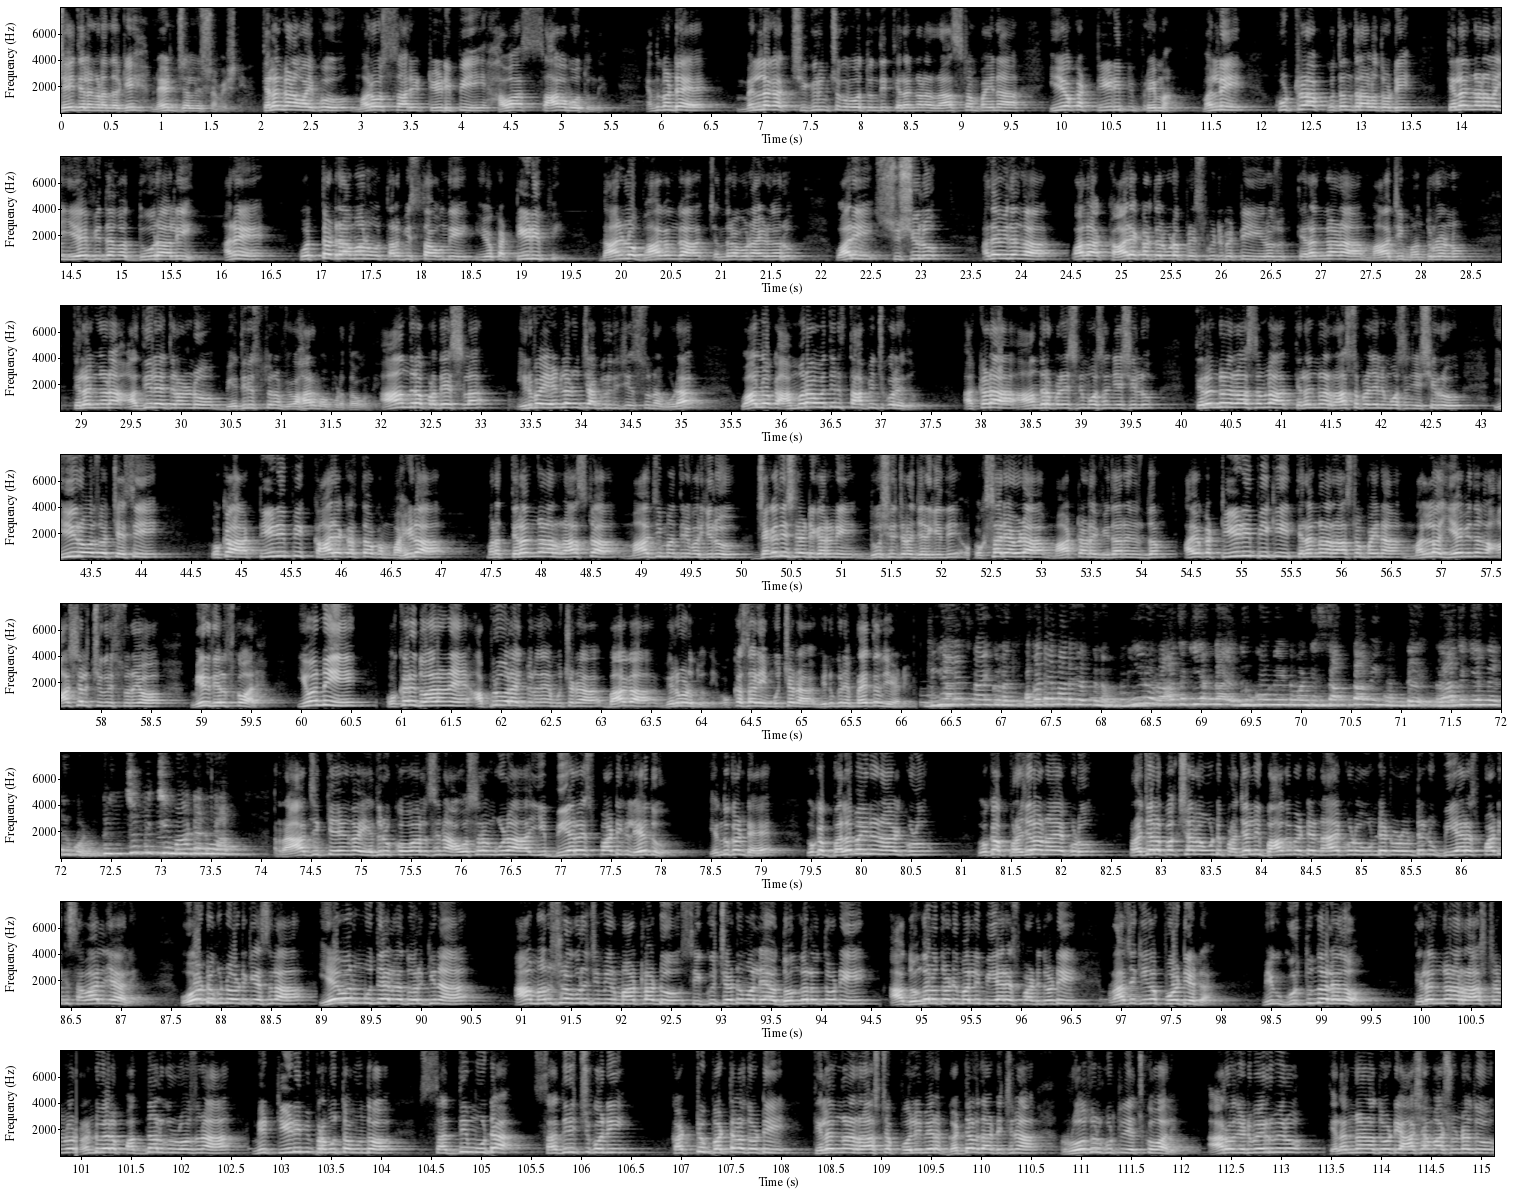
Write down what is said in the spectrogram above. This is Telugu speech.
జై తెలంగాణ అందరికీ. నేను జర్నలిస్ట్ రమేష్ని. తెలంగాణ వైపు మరోసారి టీడీపీ హవా సాగబోతుంది. ఎందుకంటే మెల్లగా చిగురించుకుపోతుంది తెలంగాణ రాష్ట్రం పైన ఈ యొక్క టీడీపీ ప్రేమ. మళ్ళీ కుట్ర కుతంత్రాలతోటి తెలంగాణలో ఏ విధంగా దూరాలి అనే కొత్త డ్రామాను తలపిస్తూ ఉంది ఈ యొక్క టీడీపీ. దానిలో భాగంగా చంద్రబాబు నాయుడు గారు వారి శిష్యులు అదేవిధంగా వాళ్ళ కార్యకర్తలు కూడా ప్రెస్ మీట్ పెట్టి ఈరోజు తెలంగాణ మాజీ మంత్రులను తెలంగాణ అధినేతలను బెదిరిస్తున్న వ్యవహారం అప్పుడుతూ ఉంది. ఆంధ్రప్రదేశ్లో ఇరవై ఏండ్ల నుంచి అభివృద్ధి చేస్తున్నా కూడా వాళ్ళు ఒక అమరావతిని స్థాపించుకోలేదు. అక్కడ ఆంధ్రప్రదేశ్ని మోసం చేసిర్రు. తెలంగాణ రాష్ట్రంలో తెలంగాణ రాష్ట్ర ప్రజల్ని మోసం చేసిర్రు. ఈరోజు వచ్చేసి ఒక టీడీపీ కార్యకర్త ఒక మహిళ మన తెలంగాణ రాష్ట్ర మాజీ మంత్రి వర్యులు జగదీష్ రెడ్డి గారిని దూషించడం జరిగింది. ఒకసారి ఆవిడ మాట్లాడే విధానం చూద్దాం. ఆ యొక్క టీడీపీకి తెలంగాణ రాష్ట్రం పైన మళ్ళా ఏ విధంగా ఆశలు చిగురిస్తున్నాయో మీరు తెలుసుకోవాలి. ఇవన్నీ ఒకరి ద్వారానే అప్రూవల్ అవుతున్నదే ముచ్చట బాగా వెలువడుతుంది. ఒక్కసారి ముచ్చట వినుకునే ప్రయత్నం చేయండి. బీఆర్ఎస్ నాయకులకి ఒకటే మాట చెప్తున్నాం. మీరు రాజకీయంగా ఎదుర్కొనేటువంటి సత్తా మీకుంటే రాజకీయంగా ఎదుర్కోండి. పిచ్చి పిచ్చి మాటలు రాజకీయంగా ఎదుర్కోవాల్సిన అవసరం కూడా ఈ బీఆర్ఎస్ పార్టీకి లేదు. ఎందుకంటే ఒక బలమైన నాయకుడు ఒక ప్రజల నాయకుడు ప్రజల పక్షాన ఉండి ప్రజల్ని బాగుపెట్టే నాయకుడు ఉండేటోడు ఉంటే నువ్వు బీఆర్ఎస్ పార్టీకి సవాల్ చేయాలి. ఓటుకు నోటు కేసుల ఏవన్ ముద్దాలుగా దొరికినా ఆ మనుషుల గురించి మీరు మాట్లాడు సిగ్గుచెట్టు మళ్ళీ ఆ దొంగలతోటి ఆ దొంగలతోటి మళ్ళీ బీఆర్ఎస్ పార్టీతోటి రాజకీయంగా పోటీ అట. మీకు గుర్తుందో లేదో? తెలంగాణ రాష్ట్రంలో రెండు వేల పద్నాలుగు రోజున మీ టీడీపీ ప్రభుత్వం ఉందో సద్ది మూట సదిరించుకొని కట్టుబట్టలతోటి తెలంగాణ రాష్ట్ర పొలిమేర గడ్డలు దాటించిన రోజులు గుర్తు తెచ్చుకోవాలి. ఆ రోజు ఎటుపోయారు మీరు? తెలంగాణతోటి ఆషామాష ఉండదు.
